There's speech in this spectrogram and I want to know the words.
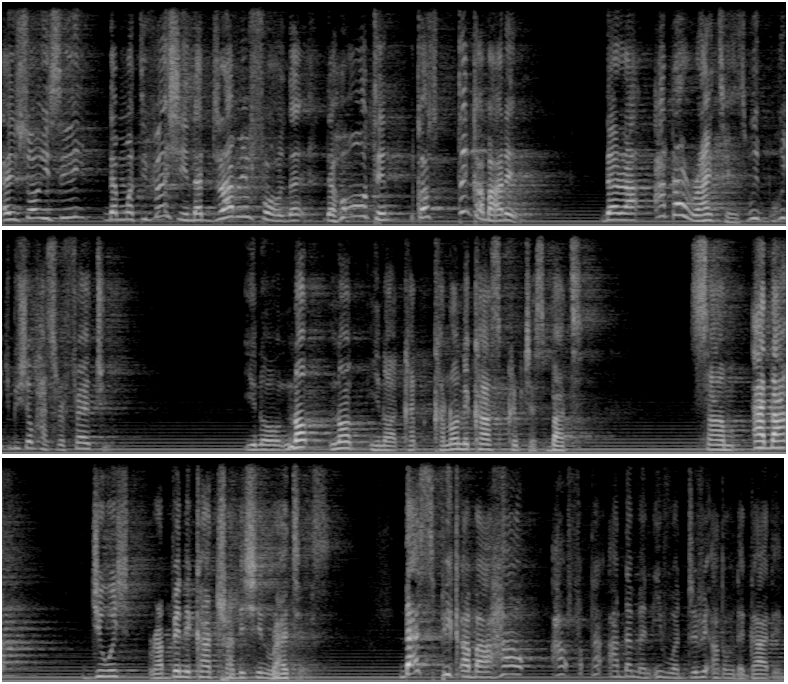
And so you see, the motivation, the driving force, the, the whole thing, because think about it. There are other writings which, Bishop has referred to. You know, not not you know can- canonical scriptures, but some other Jewish rabbinical tradition writers that speak about how after Adam and Eve were driven out of the garden,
